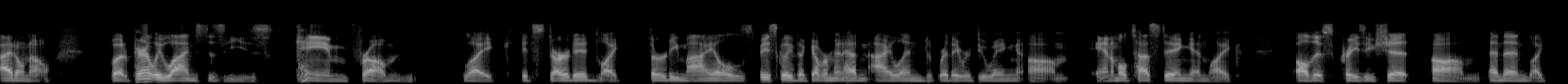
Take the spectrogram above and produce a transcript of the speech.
I don't know, but apparently Lyme's disease came from like it started like 30 miles. Basically, the government had an island where they were doing um, animal testing and like all this crazy shit. Um, and then like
